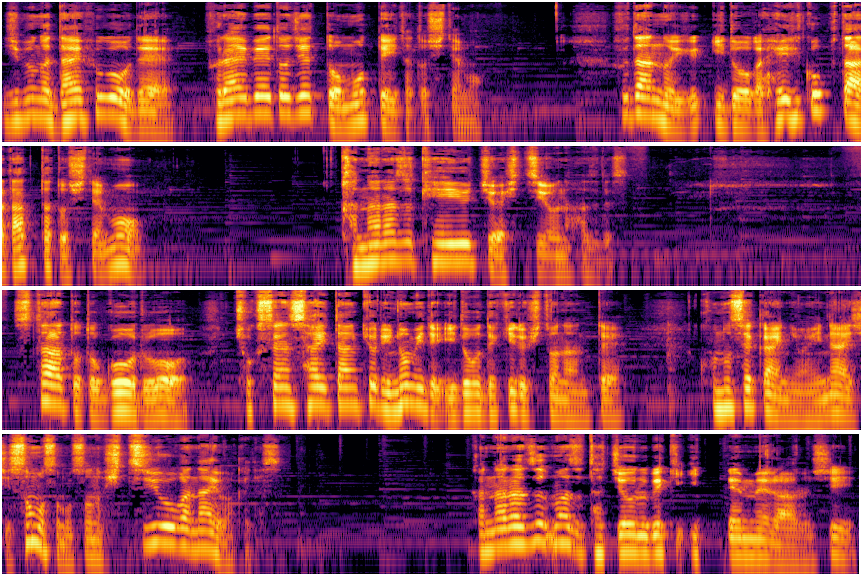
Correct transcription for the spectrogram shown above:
自分が大富豪でプライベートジェットを持っていたとしても、普段の移動がヘリコプターだったとしても、必ず経由地は必要なはずです。スタートとゴールを直線最短距離のみで移動できる人なんて、この世界にはいないし、そもそもその必要がないわけです。必ずまず立ち寄るべき1点目があるし、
